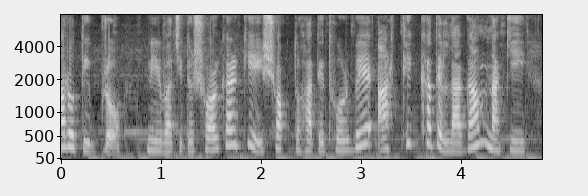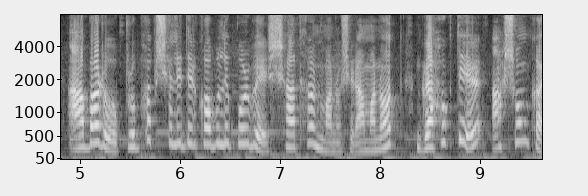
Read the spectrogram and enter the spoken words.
আরও তীব্র। নির্বাচিত সরকার কি শক্ত হাতে ধরবে আর্থিক খাতে লাগাম, নাকি আবারও প্রভাবশালীদের কবলে পড়বে সাধারণ মানুষের আমানত? গ্রাহকদের আশঙ্কা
